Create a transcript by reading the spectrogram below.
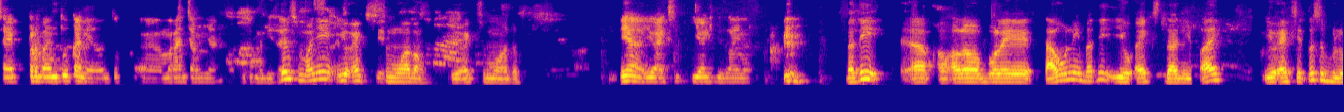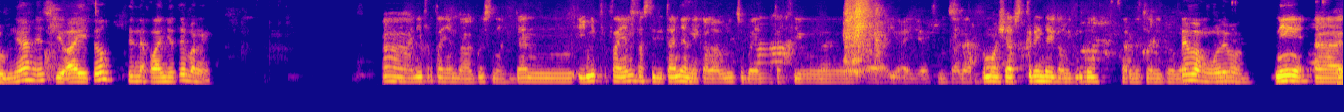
saya perbantukan ya untuk eh, merancangnya, untuk mendesain. Itu semuanya UX semua bang. UX semua tuh. Ya, UX UX designer. Berarti eh, kalau boleh tahu nih, berarti UX dan UI, UX itu sebelumnya, yes, UI itu tindak lanjutnya bang ya? Ah, ini pertanyaan bagus nih. Dan ini pertanyaan pasti ditanya nih kalau lu coba interview eh, UI UX designer. Gue mau share screen deh kalau gitu, ntar gue cari dulu. Boleh bang, boleh bang. Ini eh,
